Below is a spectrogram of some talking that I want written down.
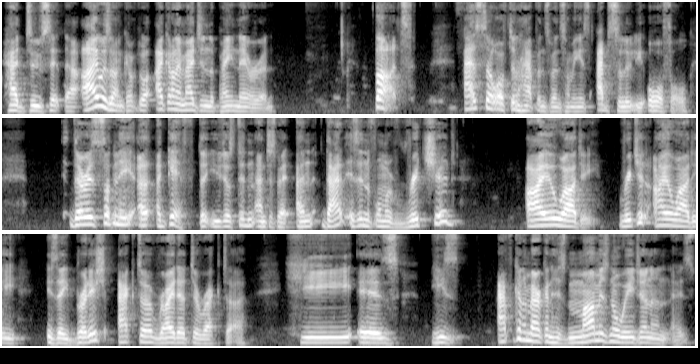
had to sit there. I was uncomfortable. I can't imagine the pain they were in. But as so often happens when something is absolutely awful, there is suddenly a, a gift that you just didn't anticipate. And that is in the form of Richard Ayoade. Richard Ayoade is a British actor, writer, director. He is he's African American. His mom is Norwegian and his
